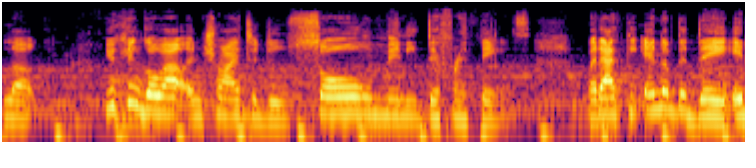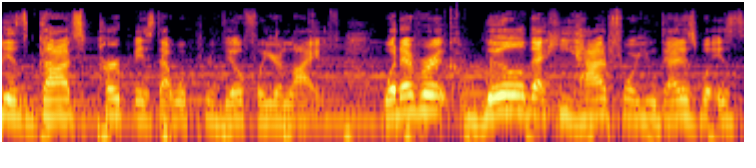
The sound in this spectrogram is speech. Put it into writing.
Look, you can go out and try to do so many different things, but at the end of the day, it is God's purpose that will prevail for your life. Whatever will that He had for you, that is what is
